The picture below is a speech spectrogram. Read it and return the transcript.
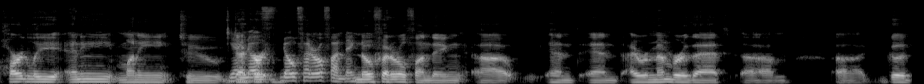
hardly any money to yeah, no no federal funding. no federal funding uh and and I remember that um, uh, good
